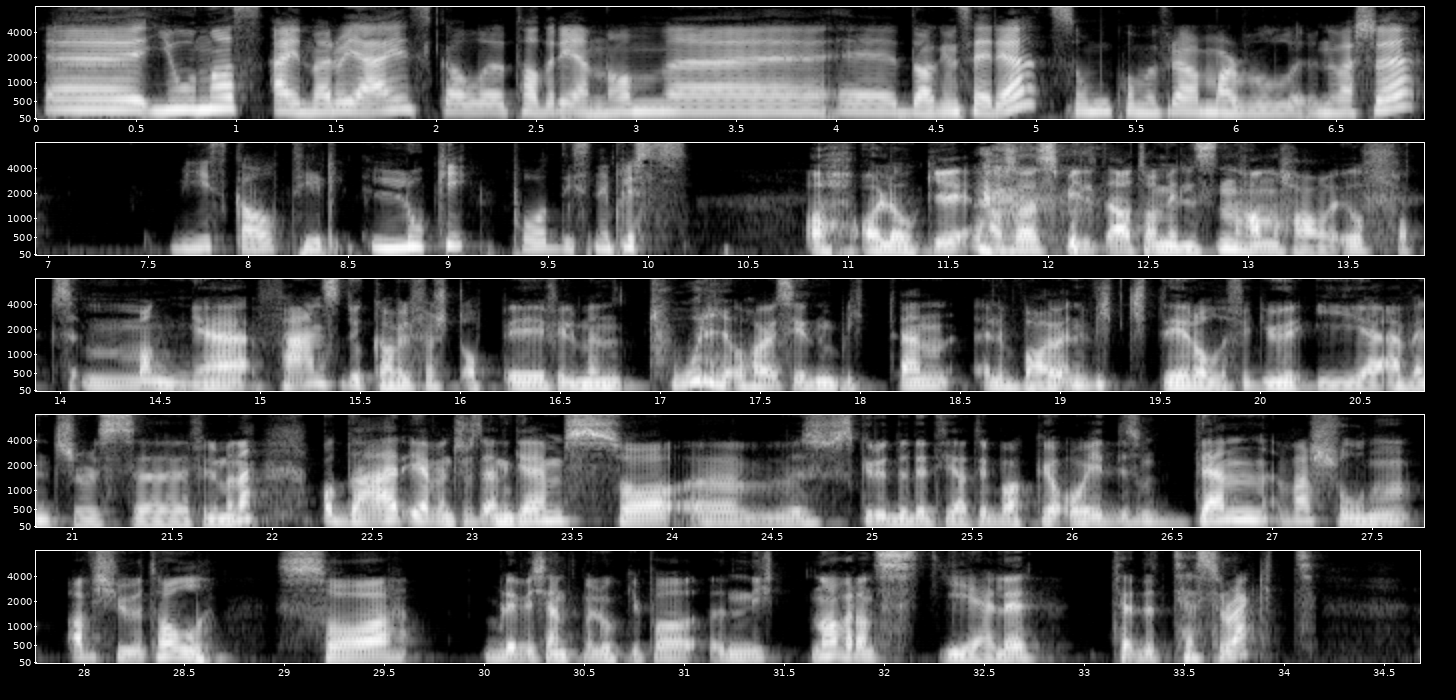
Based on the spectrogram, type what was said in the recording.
Eh, Jonas, Einar og jeg skal eh, ta dere gjennom dagens serie, som kommer fra Marvel-universet. Vi skal til Loki på Disney pluss. Åh, og Loki, altså spilt av Tom Middleton, han har jo fått mange fans. Dukka vel først opp i filmen Thor, og har jo siden blitt en, eller var jo en viktig rollefigur i Avengers-filmene. Og der i Avengers Endgame så uh, skrudde de tida tilbake, og i liksom den versjonen av 2012 så blir vi kjent med Loki på nytt nå, hvor han stjeler The Tesseract.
